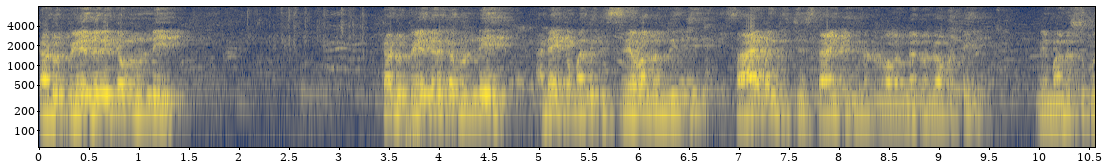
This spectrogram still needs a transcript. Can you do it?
కడు పేదరికం నుండి కడు పేదరికం నుండి అనేక మందికి సేవలు అందించి సాయం అందించే స్థాయికి ఎదిగినటువంటి వాళ్ళందరూ కాబట్టి మీ మనసుకు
